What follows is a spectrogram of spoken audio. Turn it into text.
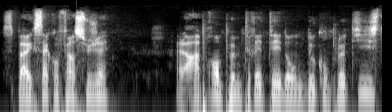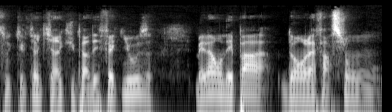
C'est pas avec ça qu'on fait un sujet. Alors après, on peut me traiter donc de complotiste, quelqu'un qui récupère des fake news, mais là, on n'est pas dans la version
